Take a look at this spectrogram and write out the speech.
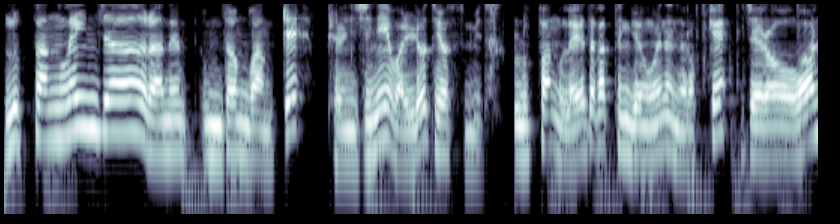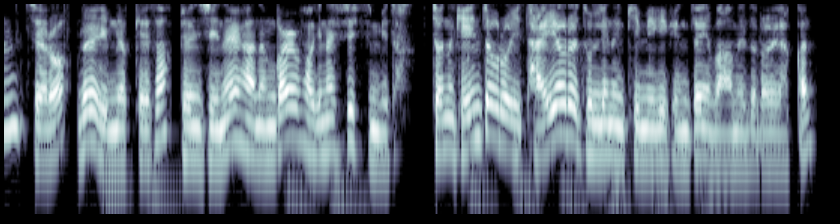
루팡 레인저라는 음성과 함께 변신이 완료되었습니다. 루팡 레드 같은 경우에는 이렇게 010를 입력해서 변신을 하는 걸 확인할 수 있습니다. 저는 개인적으로 이 다이얼을 돌리는 기믹이 굉장히 마음에 들어요. 약간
